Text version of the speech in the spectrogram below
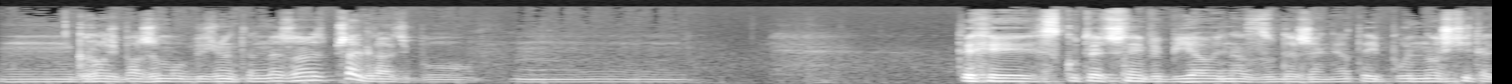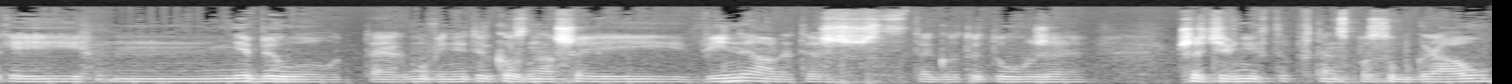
mm, groźba, że mogliśmy ten mecz nawet przegrać, bo mm, Tychy skutecznie wybijały nas z uderzenia. Tej płynności takiej mm, nie było, tak jak mówię, nie tylko z naszej winy, ale też z tego tytułu, że przeciwnik w ten sposób grał.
